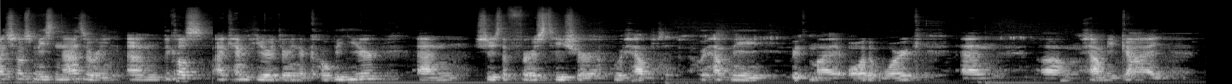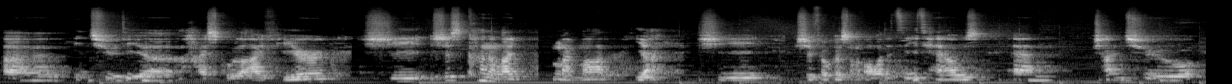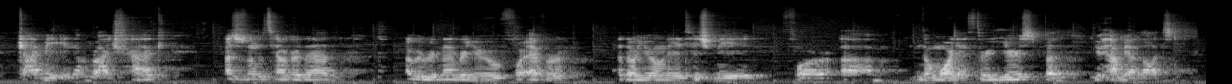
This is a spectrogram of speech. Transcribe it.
I chose Miss Nazarene um, because I came here during the COVID year, and she's the first teacher who helped who helped me with my all the work and um, helped me guide uh, into the uh, high school life here. She she's kind of like my mother. Yeah, she she focused on all the details and trying to guide me in the right track. I just want to tell her that I will remember you forever, although you only teach me for um, no more than three years, but you helped me a lot.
